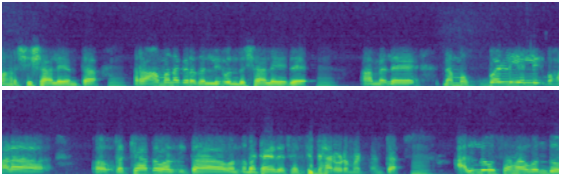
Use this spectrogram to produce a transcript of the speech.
ಮಹರ್ಷಿ ಶಾಲೆ ಅಂತ. ರಾಮನಗರದಲ್ಲಿ ಒಂದು ಶಾಲೆ ಇದೆ. ಆಮೇಲೆ ನಮ್ಮ ಹುಬ್ಬಳ್ಳಿಯಲ್ಲಿ ಬಹಳ ಪ್ರಖ್ಯಾತವಾದಂತಹ ಒಂದು ಮಠ ಇದೆ ಸರ್ ಸಿದ್ಧಾರೂಢ ಮಠ ಅಂತ. ಅಲ್ಲೂ ಸಹ ಒಂದು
